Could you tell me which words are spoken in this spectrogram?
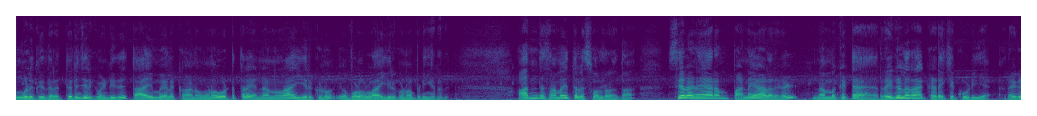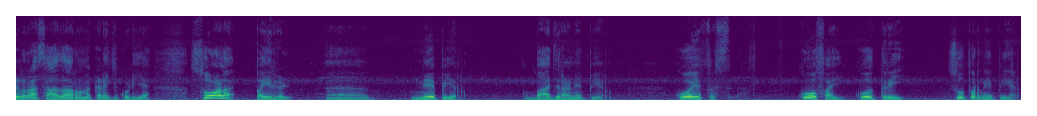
உங்களுக்கு இதில் தெரிஞ்சிருக்க வேண்டியது தாய்மேலுக்கான உணவோட்டத்தில் என்னென்னலாம் இருக்கணும் எவ்வளோலாம் இருக்கணும் அப்படிங்கிறது. அந்த சமயத்தில் சொல்கிறது தான் சில நேரம் பண்ணையாளர்கள் நம்மக்கிட்ட ரெகுலராக கிடைக்கக்கூடிய ரெகுலராக சாதாரணமாக கிடைக்கக்கூடிய சோள பயிர்கள் Napier bajra Napier CoFS Co five Co three super Napier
